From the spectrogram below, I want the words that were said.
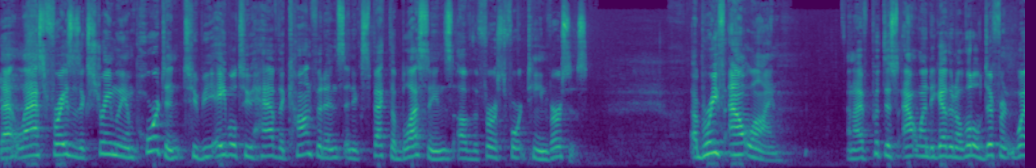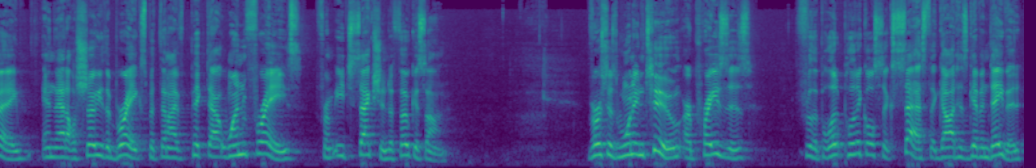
That last phrase is extremely important to be able to have the confidence and expect the blessings of the first 14 verses. A brief outline, and I've put this outline together in a little different way in that I'll show you the breaks, but then I've picked out one phrase from each section to focus on. Verses 1 and 2 are praises for the political success that God has given David,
